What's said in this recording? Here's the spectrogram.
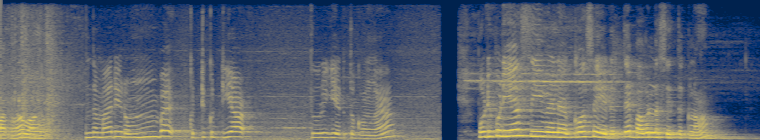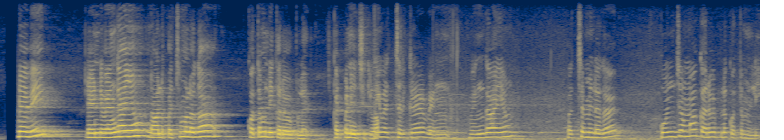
பார்க்கலாம். வாங்க. இந்த மாதிரி ரொம்ப குட்டி குட்டியாக துருகி எடுத்துக்கோங்க. பொடி பொடியாக சீவன கோசை எடுத்து பவுலில் சேர்த்துக்கலாம். கூடவே ரெண்டு வெங்காயம் நாலு பச்சை மிளகா கொத்தமல்லி கருவேப்பிலை கட் பண்ணி வச்சுக்கலாம். வச்சுருக்க வெங் வெங்காயம் பச்சை மிளகாய் கொஞ்சமாக கருவேப்பிலை கொத்தமல்லி.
